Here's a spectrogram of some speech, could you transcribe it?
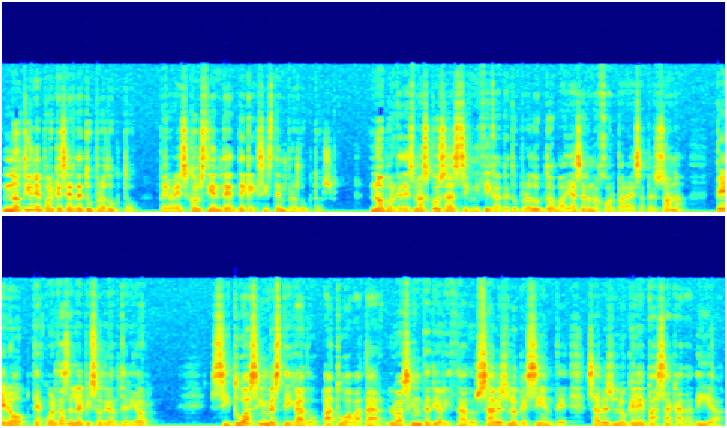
No tiene por qué ser de tu producto, pero es consciente de que existen productos. No porque des más cosas significa que tu producto vaya a ser mejor para esa persona. Pero, ¿te acuerdas del episodio anterior? Si tú has investigado a tu avatar, lo has interiorizado, sabes lo que siente, sabes lo que le pasa cada día,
